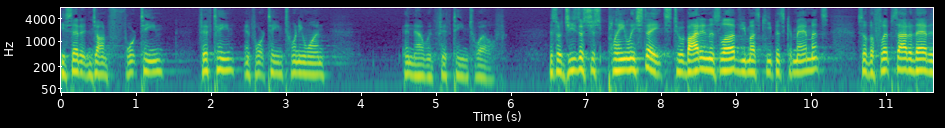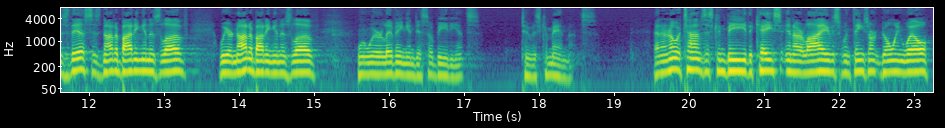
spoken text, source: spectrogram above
he said it in John 14, 15, and 14, 21, and now in 15, 12. And so Jesus just plainly states to abide in his love, you must keep his commandments. So the flip side of that is this is not abiding in his love. We are not abiding in his love when we're living in disobedience to his commandments. And I know at times this can be the case in our lives when things aren't going well.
